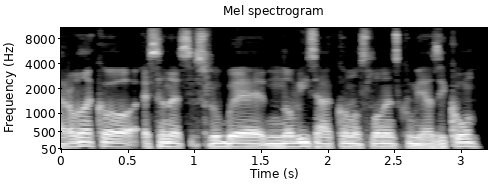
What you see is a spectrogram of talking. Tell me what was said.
Rovnako SNS slubuje nový zákon o slovenskom jazyku,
